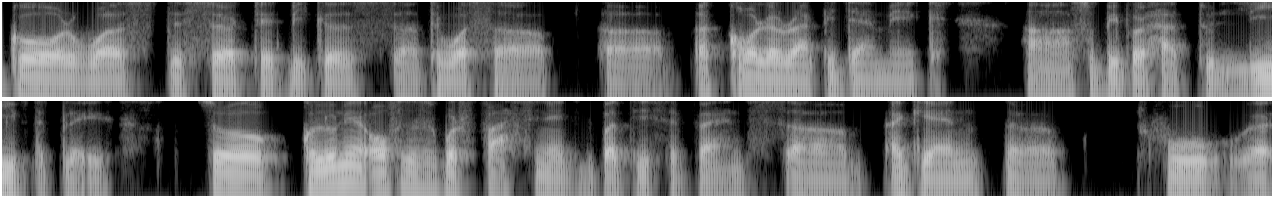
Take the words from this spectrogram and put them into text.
Gaur was deserted because uh, there was a, a, a cholera epidemic, uh, so people had to leave the place. So colonial officers were fascinated by these events. Uh, again, uh, who uh,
